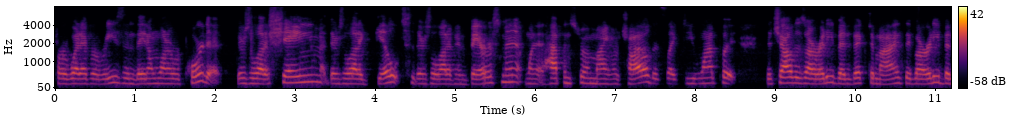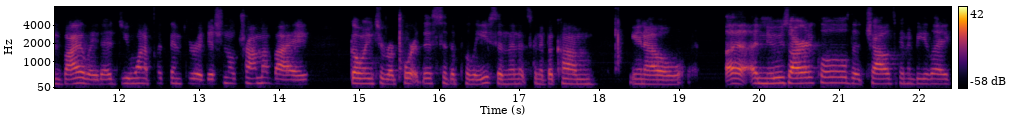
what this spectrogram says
for whatever reason they don't want to report it. There's a lot of shame there's a lot of guilt there's a lot of embarrassment when it happens to a minor child. It's like do you want to put the child has already been victimized they've already been violated do you want to put them through additional trauma by going to report this to the police and then it's going to become you know a, a news article the child's going to be like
